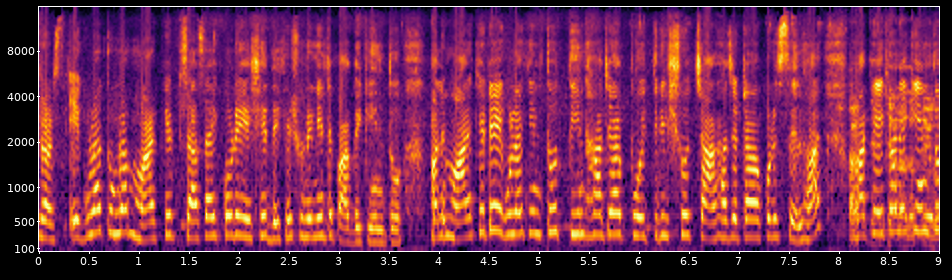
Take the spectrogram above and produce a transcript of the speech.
ফার্স্ট এগুলা তোমরা মার্কেট যাচাই করে এসে দেখে শুনে নিতে পারবে কিন্তু। মানে মার্কেটে এগুলা কিন্তু তিন হাজার পঁয়ত্রিশশো চার হাজার টাকা করে সেল হয়। বাট এখানে কিন্তু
